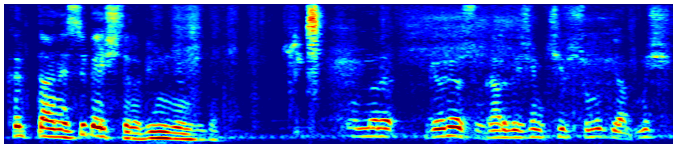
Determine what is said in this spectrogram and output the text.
40 tanesi 5 lira 1 milyoncuda. Onları görüyorsun kardeşim çift suluk yapmış.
